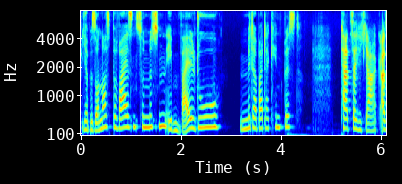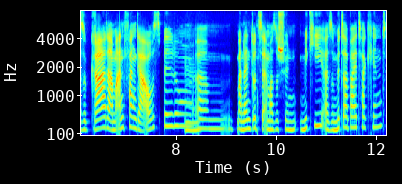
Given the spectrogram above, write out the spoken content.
ja besonders beweisen zu müssen, eben weil du Mitarbeiterkind bist? Tatsächlich ja. Also gerade am Anfang der Ausbildung, mhm. ähm, man nennt uns ja immer so schön Mickey, also Mitarbeiterkind,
